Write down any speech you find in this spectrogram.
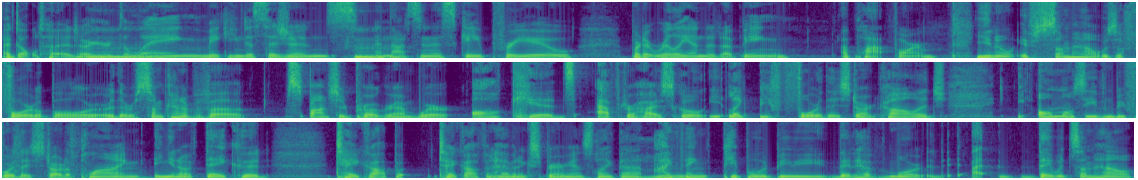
adulthood or you're Mm. delaying making decisions Hmm. and that's an escape for you. But it really ended up being a platform. You know, if somehow it was affordable or, or there was some kind of a sponsored program where all kids after high school, like before they start college, almost even before they start applying, you know, if they could take off take off and have an experience like that, I think people would be they'd have more I, they would somehow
